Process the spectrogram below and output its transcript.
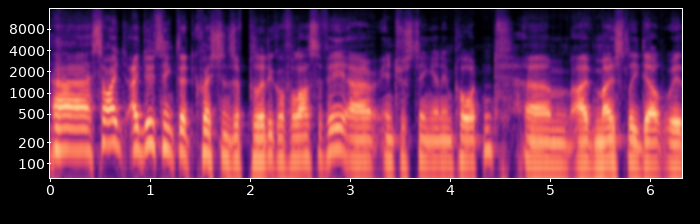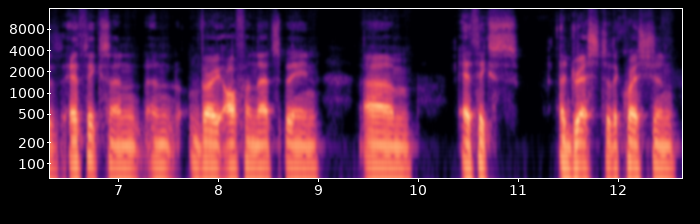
uh, so I, I, do think that questions of political philosophy are interesting and important. Um, I've mostly dealt with ethics, and and very often that's been um, ethics addressed to the question,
